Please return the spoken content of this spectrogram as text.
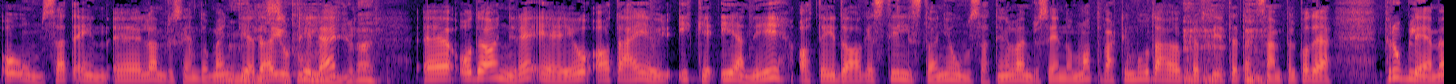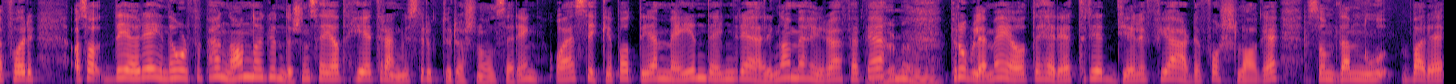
å omsette eh, landbrukseiendom enn det det har gjort tidligere. Eh, og det andre er jo at jeg er jo ikke enig i at det i dag er stillstand i omsetning av landbrukseiendommer. Tvert imot, jeg har jo prøvd å gi et eksempel på det. Problemet for, altså Det er rene ord for pengene når Gundersen sier at her trenger vi strukturrasjonalisering. Og jeg er sikker på at det mener den regjeringa med Høyre og Frp. Problemet er jo at dette er tredje eller fjerde forslaget som de nå bare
